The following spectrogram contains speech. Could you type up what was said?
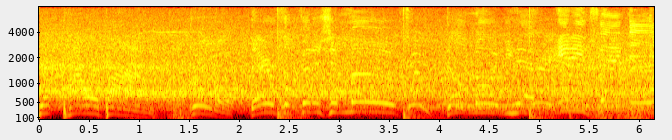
flip power bomb. Brutal. There's the finishing move. Don't know if you have anything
